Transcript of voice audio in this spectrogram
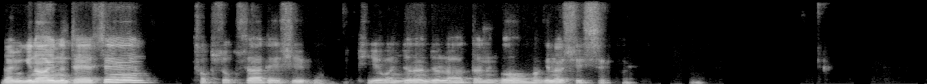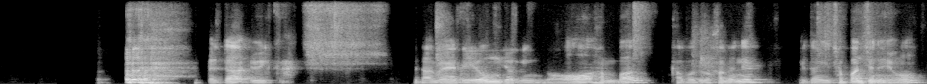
나 여기 나와 있는 대신 접속사 대시고 뒤에 완전한 절 나왔다는 거 확인할 수 있을 거예요. 일단 여기까지. 그 다음에 내용적인 거 한번 가보도록 하면은 일단 첫 번째 내용.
